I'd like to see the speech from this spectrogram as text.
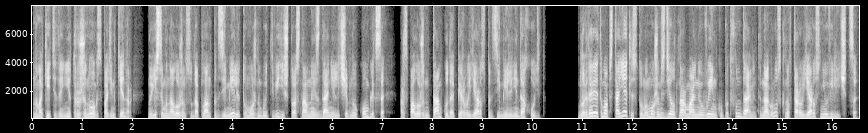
«На макете это не отражено, господин Кеннер, но если мы наложим сюда план подземелья, то можно будет видеть, что основные здания лечебного комплекса расположены там, куда первый ярус подземелья не доходит. Благодаря этому обстоятельству мы можем сделать нормальную выемку под фундамент, и нагрузка на второй ярус не увеличится.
